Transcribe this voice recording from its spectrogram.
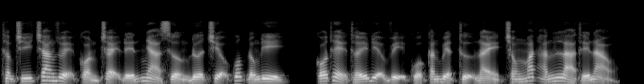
Thậm chí Trang Duệ còn chạy đến nhà xưởng đưa Triệu Quốc đống đi, có thể thấy địa vị của căn biệt thự này trong mắt hắn là thế nào.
